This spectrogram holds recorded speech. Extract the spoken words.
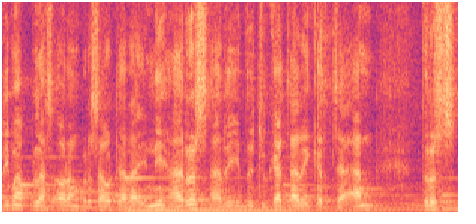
15 orang bersaudara ini harus hari itu juga cari kerjaan, terus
